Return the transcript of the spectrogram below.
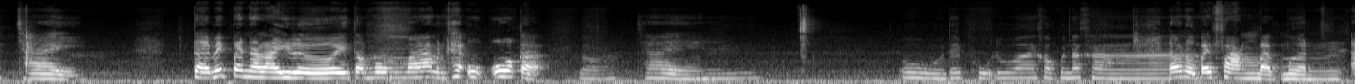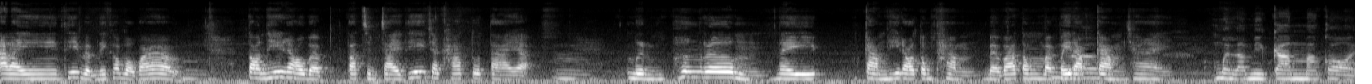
ตรใช่ แต่ไม่เป็นอะไรเลยแต่งงมากมันแค่อ้วกๆอะเหรอ ใช่โอ้ ได้พูด้วยขอบคุณนะคะ แล้วหนูไปฟังแบบเหมือนอะไรที่แบบนี้เขาบอกว่าอืมตอนที่เราแบบตัดสินใจที่จะฆ่าตัวตายอะ่ะอืมเหมือนเพิ่งเริ่มในกรรมที่เราต้องทำแบบว่าต้องแบบไปรับกรรมใช่ เหมือนเรามีกรรมมาก่อน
